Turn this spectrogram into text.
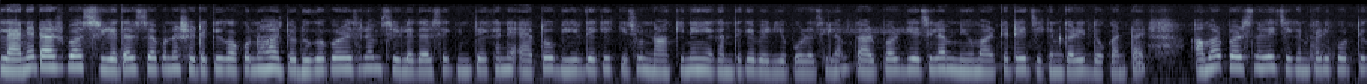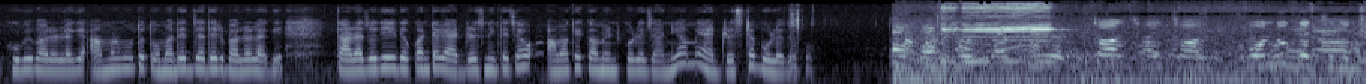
স্প্ল্যানেট আসব আর শ্রীলেদার্স যাব না সেটা কি কখনো হয়? তো ঢুকে পড়েছিলাম শ্রীলেদার্সে কিন্তু এখানে এত ভিড় দেখে কিছু না কিনেই এখান থেকে বেরিয়ে পড়েছিলাম। তারপর গিয়েছিলাম নিউ মার্কেটে চিকেন কারির দোকানটায়। আমার পার্সোনালি চিকেন কারি করতে খুবই ভালো লাগে। আমার মতো তোমাদের যাদের ভালো লাগে তারা যদি এই দোকানটার অ্যাড্রেস নিতে চাও আমাকে কমেন্ট করে জানিও আমি অ্যাড্রেসটা বলে দেবো। চল চল। বন্দুক দেখছি কিন্তু।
